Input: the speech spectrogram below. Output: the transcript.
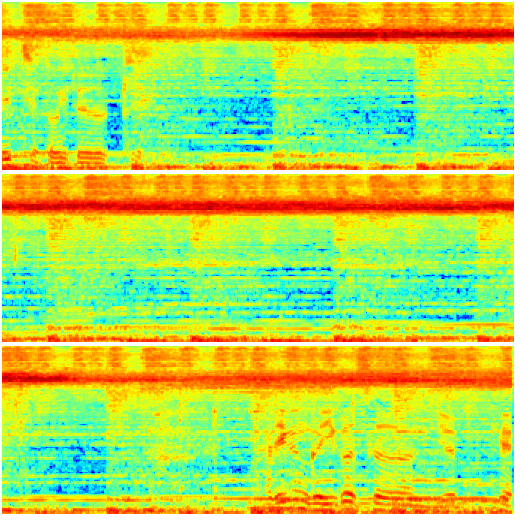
밑에도 이렇게 익은 거 이것은 이렇게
